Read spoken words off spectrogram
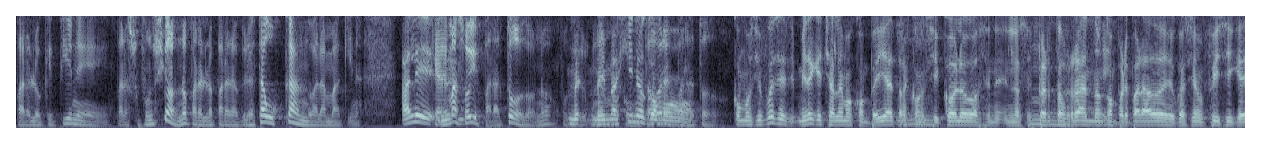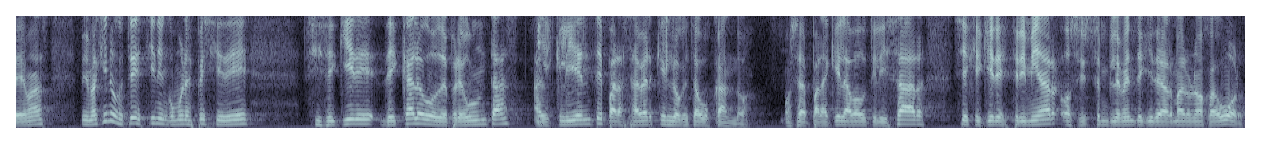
para lo que tiene, para su función, ¿no? Para lo, para lo que lo está buscando a la máquina. Ale, que además hoy es para todo, ¿no? Porque Me, me imagino como, para todo. como si fuese, mira que charlamos con pediatras, con psicólogos, en, en los expertos random, sí. con preparadores de educación física y demás. Me imagino que ustedes tienen como una especie de, si se quiere, decálogo de preguntas al cliente para saber qué es lo que está buscando. O sea, para qué la va a utilizar, si es que quiere streamear o si simplemente quiere armar una hoja de Word.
